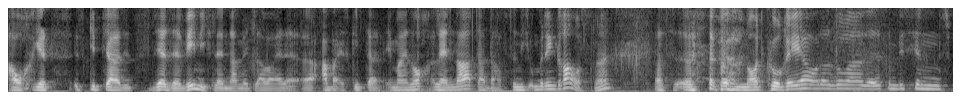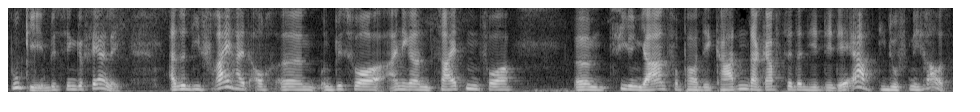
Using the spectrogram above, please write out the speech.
auch jetzt, es gibt ja jetzt sehr, sehr wenig Länder mittlerweile, äh, aber es gibt ja immer noch Länder, da darfst du nicht unbedingt raus. Ne? Das äh, ja. Nordkorea oder so, das ist ein bisschen spooky, ein bisschen gefährlich. Also die Freiheit auch, ähm, und bis vor einigen Zeiten, vor ähm, vielen Jahren, vor ein paar Dekaden, da gab es ja die DDR, die durften nicht raus.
